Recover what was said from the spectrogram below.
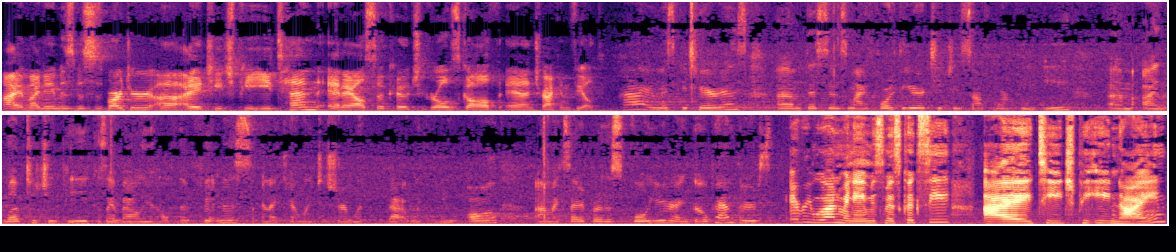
Hi, my name is Mrs. Barger. Uh, I teach PE 10 and I also coach girls golf and track and field. Hi, I'm Ms. Gutierrez. Um, this is my fourth year teaching sophomore PE. Um, I love teaching PE because I value health and fitness, and I can't wait to share with that with you all. I'm excited for the school year and go Panthers! Hey everyone, my name is Miss Cooksey. I teach PE 9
